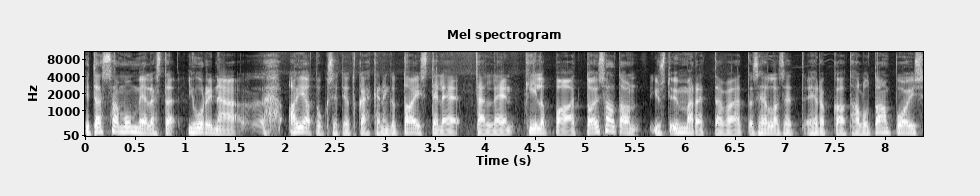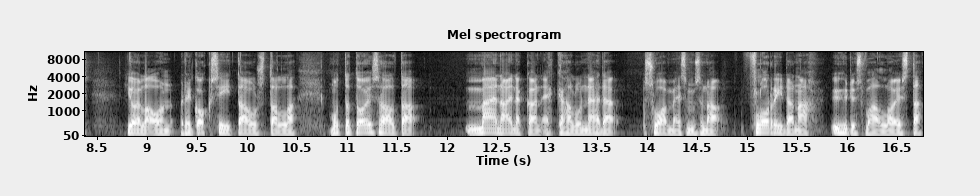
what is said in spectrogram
Ja tässä on mun mielestä juuri nämä ajatukset, jotka ehkä niin taistelee tälleen kilpaa. Toisaalta on just ymmärrettävää, että sellaiset ehdokkaat halutaan pois, joilla on rikoksia taustalla, mutta toisaalta mä en ainakaan ehkä halua nähdä Suomea semmoisena Floridana Yhdysvalloista.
